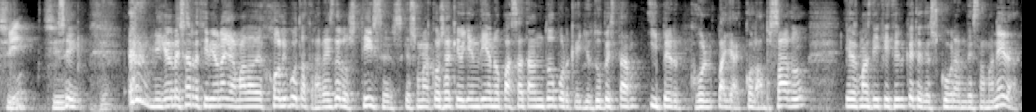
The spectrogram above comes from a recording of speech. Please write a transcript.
¿Sí? Sí, Sí. Miguel Mesa recibió una llamada de Hollywood a través de los teasers, que es una cosa que hoy en día no pasa tanto porque YouTube está hiper col- vaya, colapsado y es más difícil que te descubran de esa manera.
